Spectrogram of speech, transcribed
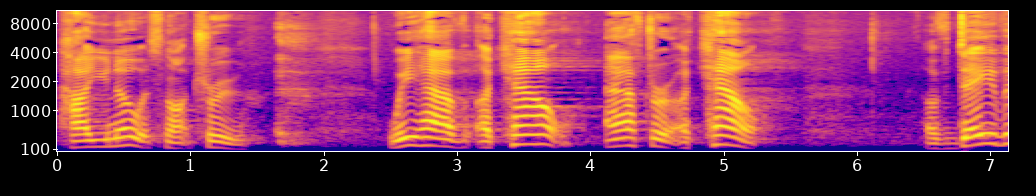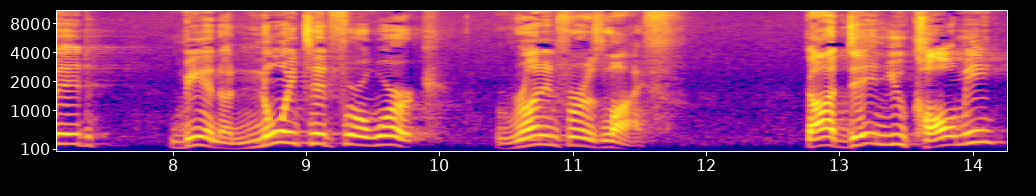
How you know it's not true? We have account after account of David being anointed for a work, running for his life. God, didn't you call me?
